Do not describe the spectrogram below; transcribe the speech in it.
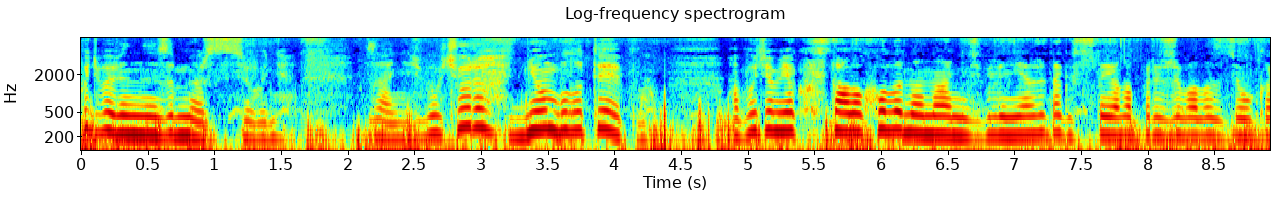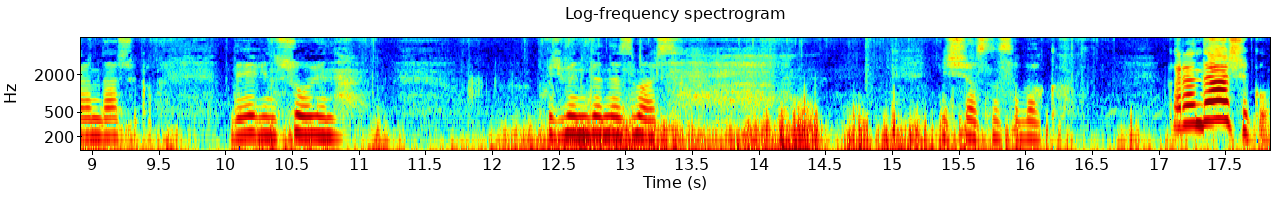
Хоч би він не замерз сьогодні за ніч. Бо вчора днем було тепло. А потім як стало холодно на ніч, блін, я вже так стояла, переживала за цього карандашика. Де він, що він? Хоч би ніде не змерз. Нещасна собака. Карандашику.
